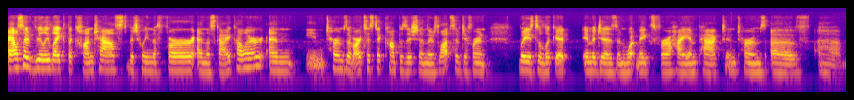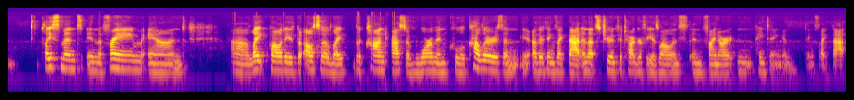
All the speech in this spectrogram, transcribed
I also really like the contrast between the fur and the sky color. And in terms of artistic composition, there's lots of different ways to look at images and what makes for a high impact in terms of um, placement in the frame and uh, light qualities, but also like the contrast of warm and cool colors and you know, other things like that. And that's true in photography as well as in fine art and painting and things like that.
